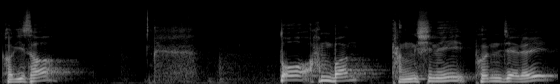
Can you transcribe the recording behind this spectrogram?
거기서 또 한 번 당신이 번제를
